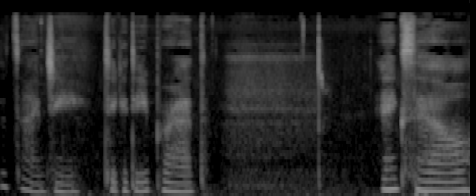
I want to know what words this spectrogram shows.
自在 G. Take a deep breath. Exhale.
